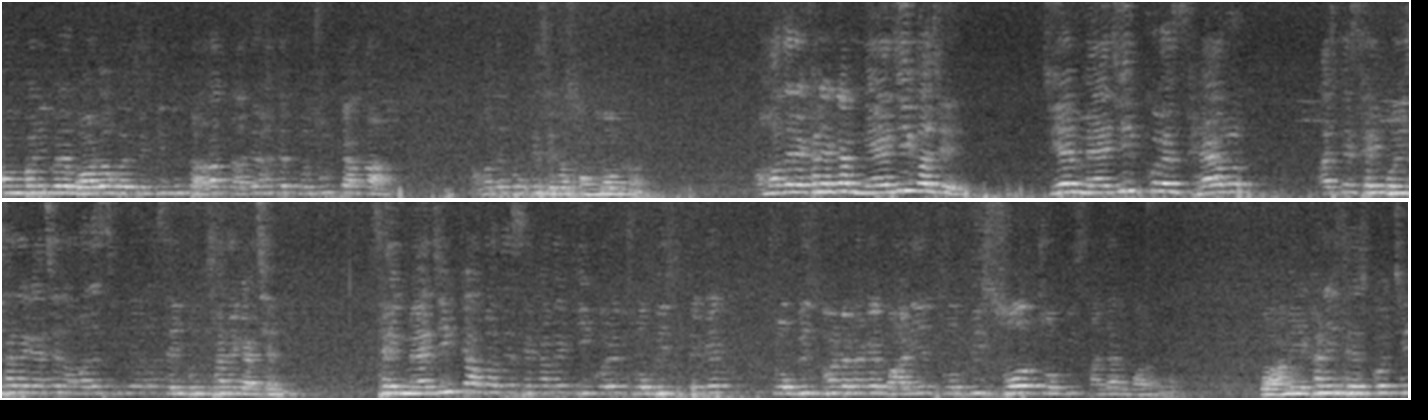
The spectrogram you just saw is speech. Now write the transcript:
কোম্পানি করে বড়লোক হয়েছে, কিন্তু তারা তাদের হাতে প্রচুর টাকা। আমাদের পক্ষে সেটা সম্ভব নয়। আমাদের এখানে একটা ম্যাজিক আছে। যে ম্যাজিক করে স্যার আজকে সেই পজিশনে গেছেন, আমাদের সিনিয়ররা সেই পজিশনে গেছেন। সেই ম্যাজিকটা আপনাদের শেখাবে কি করে চব্বিশ থেকে চব্বিশ ঘন্টাটাকে বাড়িয়ে চব্বিশশো, চব্বিশ হাজার করা যায়। তো আমি এখানেই শেষ করছি।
